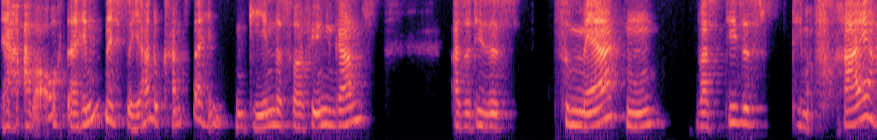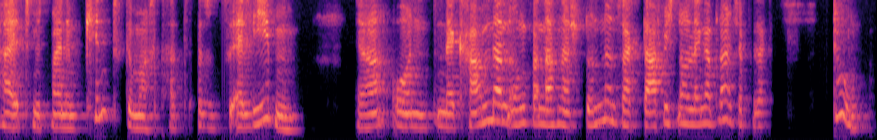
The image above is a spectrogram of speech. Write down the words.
Ja, aber auch da hinten. Ich so, ja, du kannst da hinten gehen. Das war für ihn ganz, also dieses zu merken, was dieses Thema Freiheit mit meinem Kind gemacht hat, also zu erleben. Ja, und er kam dann irgendwann nach einer Stunde und sagt, darf ich noch länger bleiben? Ich habe gesagt, du,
